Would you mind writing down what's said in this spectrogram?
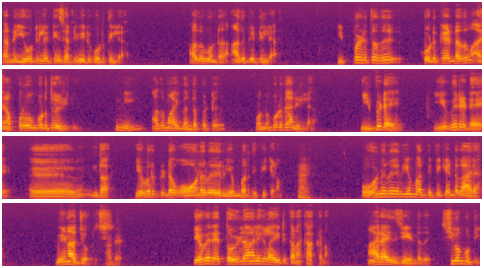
കാരണം യൂട്ടിലിറ്റി സർട്ടിഫിക്കറ്റ് കൊടുത്തില്ല. അതുകൊണ്ട് അത് കിട്ടില്ല. ഇപ്പോഴത്തത് കൊടുക്കേണ്ടതും അതിനപ്പുറവും കൊടുത്തു കഴിഞ്ഞു. ഇനി അതുമായി ബന്ധപ്പെട്ട് ഒന്നും കൊടുക്കാനില്ല. ഇവിടെ ഇവരുടെ എന്താ ഇവരുടെ ഓണറേറിയം വർദ്ധിപ്പിക്കണം. ഓണറേറിയം വർദ്ധിപ്പിക്കേണ്ടത് ആരാ? വീണ ജോർജ്. ഇവരെ തൊഴിലാളികളായിട്ട് കണക്കാക്കണം. ആരാ ഇത് ചെയ്യേണ്ടത്? ശിവൻകുട്ടി.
